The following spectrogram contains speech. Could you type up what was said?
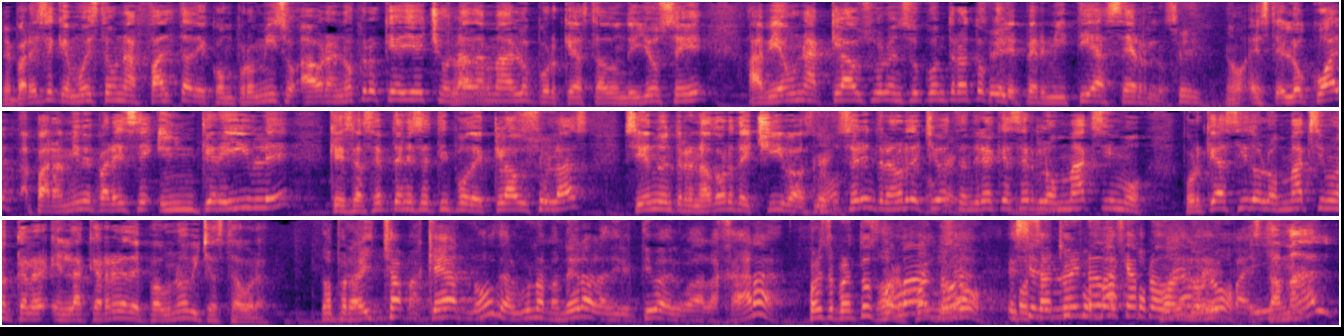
me parece que muestra una falta de compromiso. Ahora, no creo que haya hecho nada malo porque hasta donde yo sé, había una cláusula en su contrato que le permitía hacerlo. Sí. ¿no? Este, lo cual para mí me parece increíble que se acepten ese tipo de cláusulas siendo entrenador de Chivas. ¿no? Ser entrenador de Chivas tendría que ser lo máximo, porque ha sido lo máximo en la carrera de Paunovic hasta ahora. No, pero ahí chamaquean, ¿no? De alguna manera la directiva del Guadalajara. Por eso, pero entonces No, está mal, ¿cuándo ¿no? no? Es o el sea, no hay equipo nada más que popular del no. país. ¿Está mal?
